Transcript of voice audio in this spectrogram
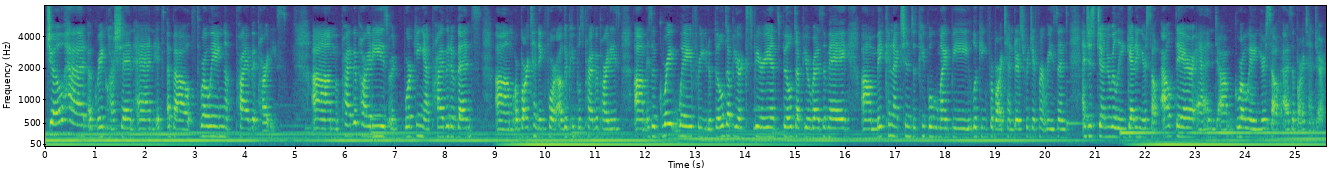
Joe had a great question, and it's about throwing private parties. Um, private parties or working at private events um, or bartending for other people's private parties um, is a great way for you to build up your experience, build up your resume, um, make connections with people who might be looking for bartenders for different reasons, and just generally getting yourself out there and um, growing yourself as a bartender.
